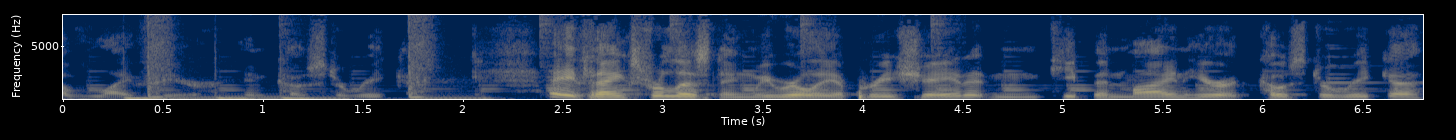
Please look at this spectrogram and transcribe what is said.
of life here in Costa Rica. Hey, thanks for listening. We really appreciate it. And keep in mind, here at Costa Rica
